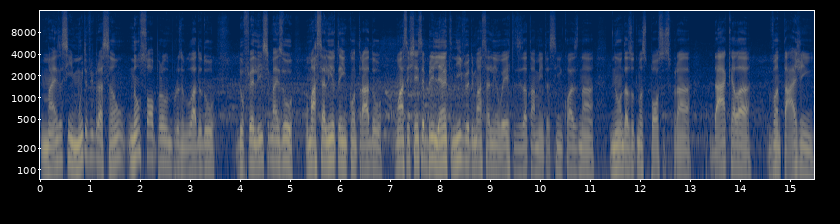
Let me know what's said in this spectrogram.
Mas assim, muita vibração, não só por, por exemplo, do lado do, do Felício, mas o, o Marcelinho tem encontrado uma assistência brilhante, nível de Marcelinho Huertas, exatamente assim, quase na numa das últimas posses para dar aquela vantagem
